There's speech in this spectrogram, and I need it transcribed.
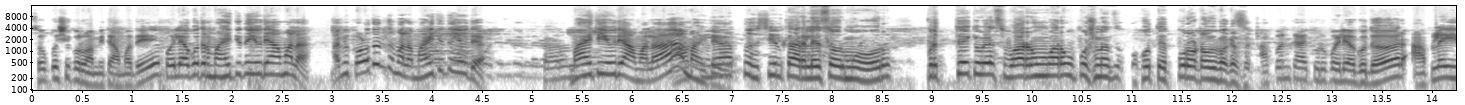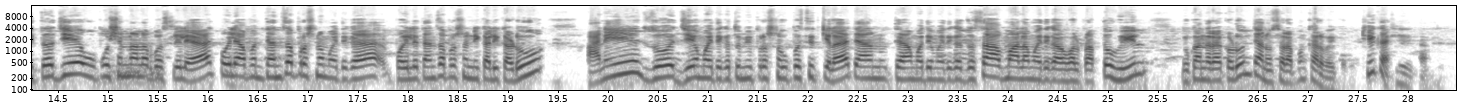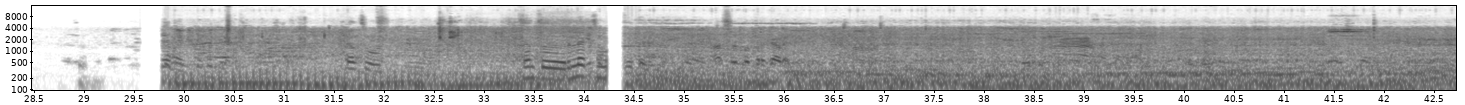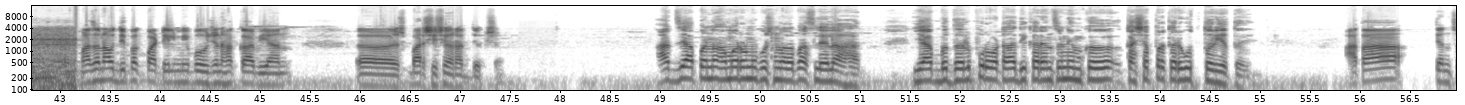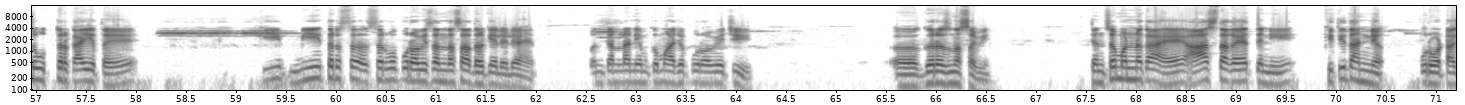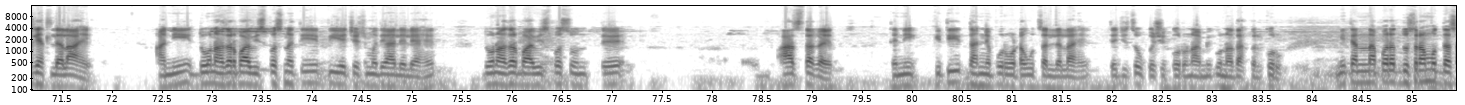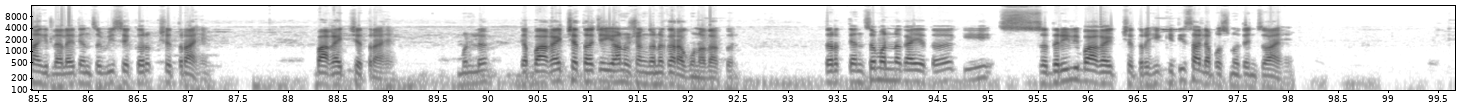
चौकशी करू आम्ही त्यामध्ये. पहिले अगोदर माहिती तर येऊ द्या आम्हाला. आम्ही कळवतो ना तुम्हाला माहिती तर येऊ द्या. कारण माहिती येऊ द्या आम्हाला माहिती आपल्या येऊ द्या. तहसील कार्यालयासमोर प्रत्येक वेळेस वारंवार उपोषण होते पुरवठा विभागासाठी. आपण काय करू पहिले अगोदर? आपल्या इथं जे उपोषणाला बसलेले आहेत पहिले आपण त्यांचा प्रश्न माहिती का? पहिले त्यांचा प्रश्न निकाली काढू. आणि जो जे माहिती आहे का तुम्ही प्रश्न उपस्थित केला आहे त्या त्यामध्ये माहिती का जसा आम्हाला माहिती का अहवाल प्राप्त होईल दुकानदाराकडून त्यानुसार आपण कारवाई करू. ठीक आहे? रिलॅक्स असं आहे माझं नाव दीपक पाटील मी बहुजन हक्क अभियान बार्शी शहराध्यक्ष. आज जे आपण अमरण उपोषणाला बसलेलं आहात याबद्दल पुरवठा अधिकाऱ्यांचं नेमकं कशा प्रकारे उत्तर येतं आहे आता त्यांचं उत्तर काय येतं आहे की मी तर स सर्व पुरावे संदा सादर केलेले आहेत पण त्यांना नेमकं माझ्या पुराव्याची गरज नसावी. त्यांचं म्हणणं काय आहे आज तागायत त्यांनी किती धान्य पुरवठा घेतलेला आहे आणि दोन हजार बावीसपासून ते पी एच एचमध्ये आलेले आहेत. दोन हजार बावीसपासून ते आज तागायत त्यांनी किती धान्य पुरवठा उचललेला आहे त्याची चौकशी करून आम्ही गुन्हा दाखल करू. मी त्यांना परत दुसरा मुद्दा सांगितलेला आहे त्यांचं वीस एकर क्षेत्र आहे. बागायत क्षेत्र आहे. म्हणलं त्या बागायत क्षेत्राच्या या अनुषंगानं करा गुन्हा दाखल. तर त्यांचं म्हणणं काय येतं की सदरीली बागायत क्षेत्र ही किती सालापासून त्यांचं आहे?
